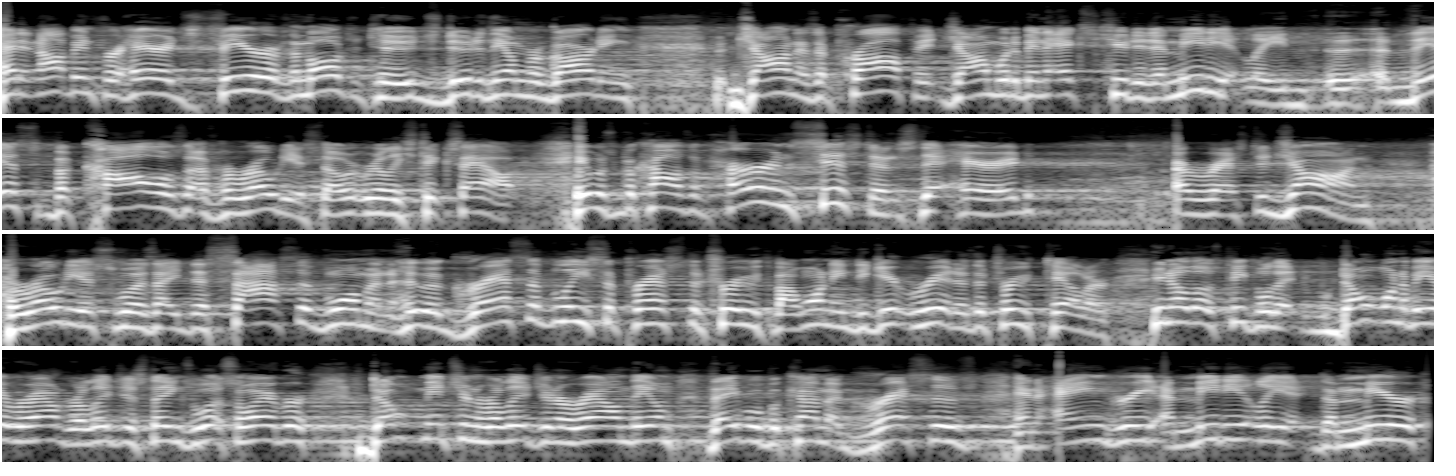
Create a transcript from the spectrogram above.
Had it not been for Herod's fear of the multitudes due to them regarding John as a prophet, John would have been executed immediately. This because of Herodias, though it really sticks out. It was because of her insistence that Herod arrested John. Herodias was a decisive woman who aggressively suppressed the truth by wanting to get rid of the truth teller. You know those people that don't want to be around religious things whatsoever, don't mention religion around them, they will become aggressive and angry immediately at the mere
